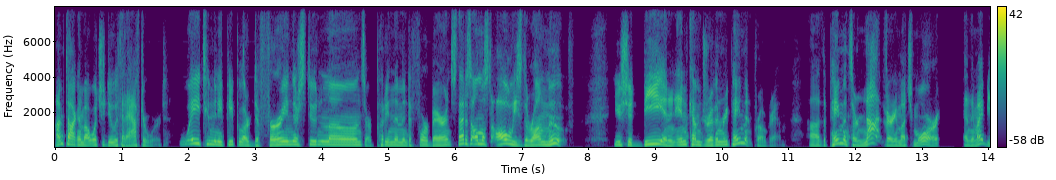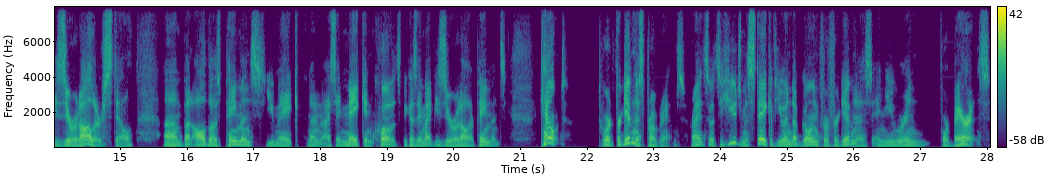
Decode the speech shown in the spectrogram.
I'm talking about what you do with it afterward. Way too many people are deferring their student loans or putting them into forbearance. That is almost always the wrong move. You should be in an income driven repayment program. Uh, the payments are not very much more and they might be zero dollars still. Um, but all those payments you make, and I say make in quotes because they might be zero dollar payments, count toward forgiveness programs, right? So it's a huge mistake if you end up going for forgiveness and you were in forbearance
